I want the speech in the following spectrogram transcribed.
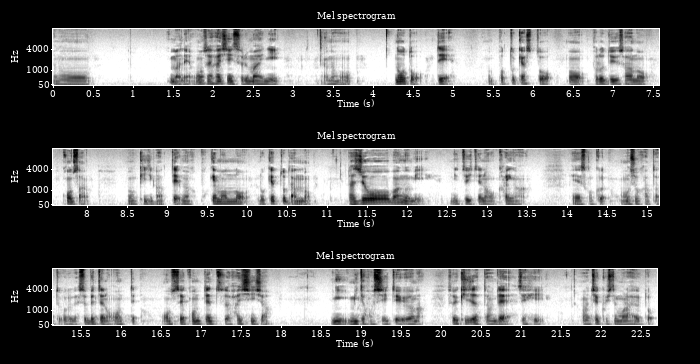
あのー、今ね音声配信する前にあのー、ノートでポッドキャストのプロデューサーのコンさんの記事があってなんかポケモンのロケット団のラジオ番組についての回が、えー、すごく面白かったということで全ての音音声コンテンツ配信者に見てほしいというようなそういう記事だったので是非チェックしてもらえると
